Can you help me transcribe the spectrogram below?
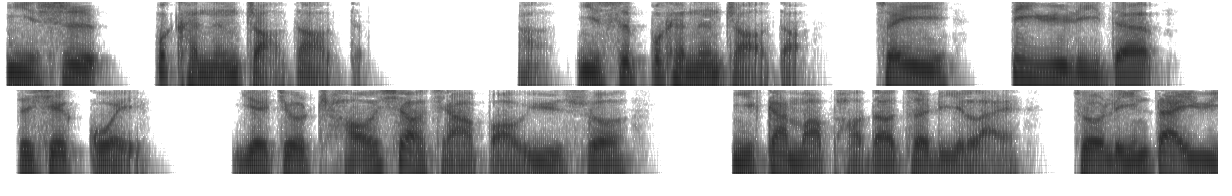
你是不可能找到的，啊，你是不可能找到。所以地狱里的这些鬼也就嘲笑贾宝玉说：“你干嘛跑到这里来？说林黛玉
